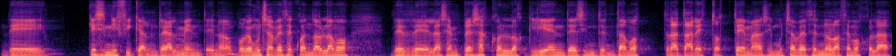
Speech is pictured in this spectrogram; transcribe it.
de qué significan realmente, ¿no? Porque muchas veces cuando hablamos desde las empresas con los clientes intentamos tratar estos temas y muchas veces no lo hacemos con, la,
